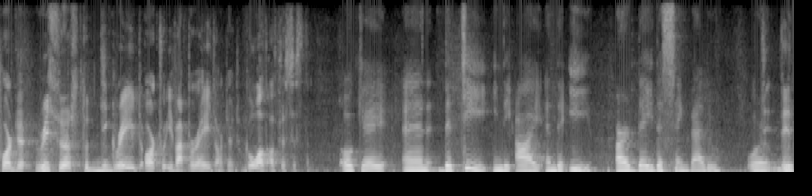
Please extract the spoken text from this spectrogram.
for the resource to degrade or to evaporate or to, to go out of the system. Okay, and the T in the I and the E, are they the same value? Or the, the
